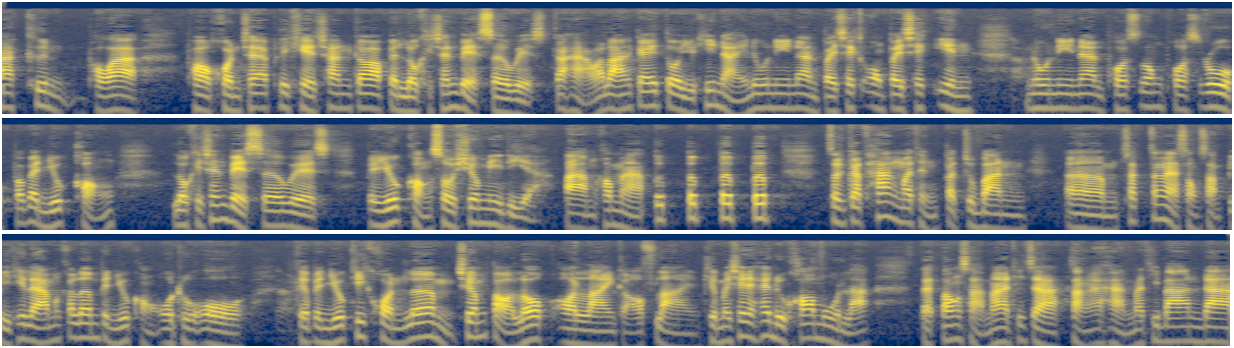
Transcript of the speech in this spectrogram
มากขึ้น เพราะว่าพอคนใช้แอปพลิเคชันก็เป็น location based service ก็หาว่าร้านใกล้ตัวอยู่ที่ไหนนู่นนี่นั่น ไปเช็คองค์ไปเช็คอินนู่นนี่นั่นโพสต์ลงโพสต์รูปก็เป็นยุคของ location based service เป็นยุคของ social media ตามเข้ามาปุ๊บปุ๊บปุ๊บปุ๊บจนกระทั่งมาถึงปัจจุบันเอิ่มสักตั้งแต่สองสามปีที่แล้วมันก็เริ่มเป็นยุคของ O2O คือเป็นยุคที่คนเริ่มเชื่อมต่อโลกออนไลน์กับออฟไลน์ คือไม่ใช่แค่ดูข้อมูลละ แต่ต้องสามารถที่จะสั่งอาหารมาที่บ้านได้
